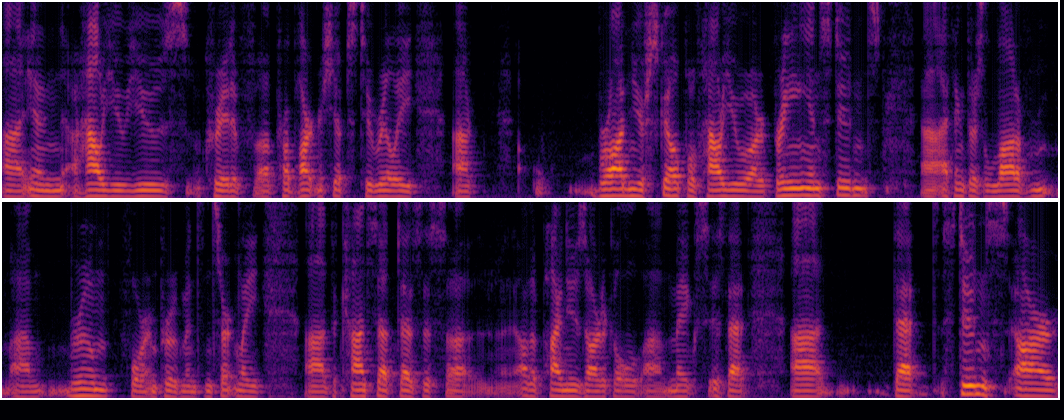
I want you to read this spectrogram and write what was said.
uh, in how you use creative uh, partnerships to really uh, broaden your scope of how you are bringing in students. Uh, I think there's a lot of um, room for improvement, and certainly uh, the concept, as this other PIE News article makes, is that that students are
